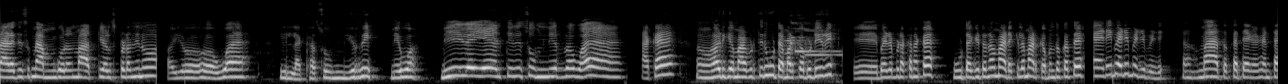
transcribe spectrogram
ನಾಳೆ ದಿವಸ ನಮ್ಗೂ ಒಂದು ಮಾತು ಕೇಳಿಸ್ಬೇಡ ನೀನು. ಅಯ್ಯೋ ಅವ್ವ. ಇಲ್ಲಕ್ಕ ಸುಮ್ಮನಿರ್ರಿ ನೀವು. ನೀವೇ ಹೇಳ್ತೀರಿ ಸುಮ್ಮನಿರ್ರವ್ವ ಅಕ್ಕ ಅಡುಗೆ ಮಾಡ್ಬಿಡ್ತೀನಿ ಊಟ ಮಾಡ್ಕೊಬಿಡಿರಿ. ಏ ಬೇಡ ಬೇಡ ಕನಕ ಊಟ ಗಿಟನ ಮಾಡಕ್ಕಿಲ್ಲ ಮಾಡ್ಕೊಂಬಂದು ಬೇಡಿ ಬೇಡಿ ಬೇಡಿ ಬೇಡಿ. ಮಾತುಕತೆ ಗಂಟ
